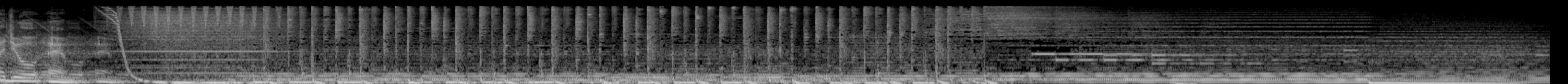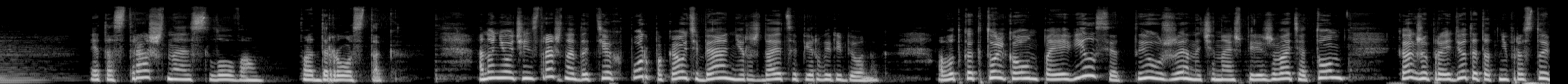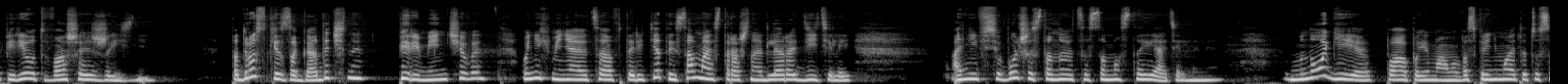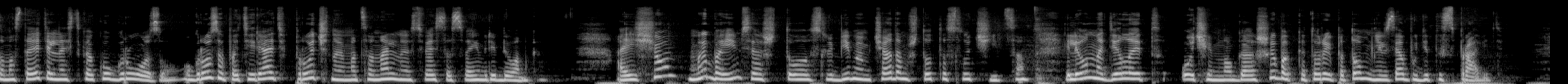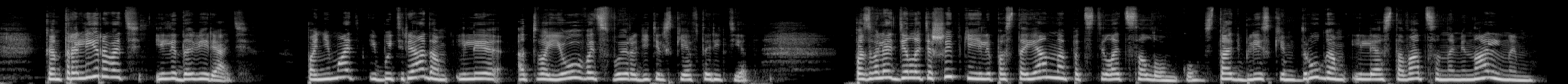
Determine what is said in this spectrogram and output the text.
Радио М. Это страшное слово «подросток». Оно не очень страшно до тех пор, пока у тебя не рождается первый ребенок. А вот как только он появился, ты уже начинаешь переживать о том, как же пройдет этот непростой период в вашей жизни. Подростки загадочны, переменчивы, у них меняются авторитеты, и самое страшное для родителей – они все больше становятся самостоятельными. Многие папы и мамы воспринимают эту самостоятельность как угрозу, угрозу потерять прочную эмоциональную связь со своим ребенком. А еще мы боимся, что с любимым чадом что-то случится, или он наделает очень много ошибок, которые потом нельзя будет исправить. Контролировать или доверять, понимать и быть рядом или отвоевывать свой родительский авторитет. Позволять делать ошибки или постоянно подстилать соломку, стать близким другом или оставаться номинальным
